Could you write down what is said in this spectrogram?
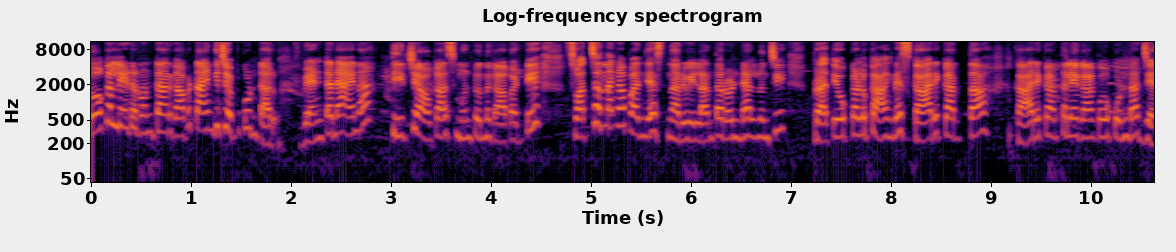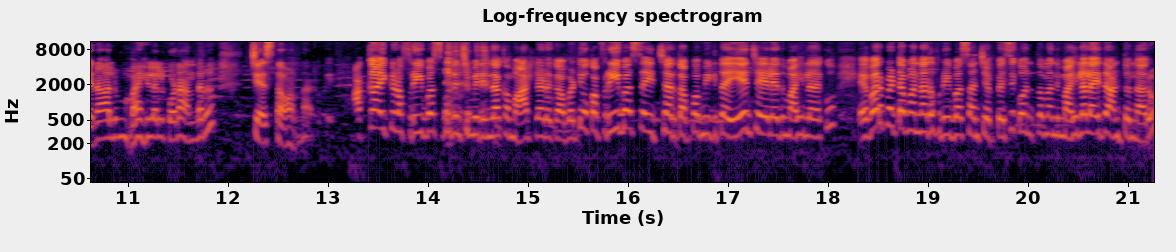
లోకల్ లీడర్ ఉంటారు కాబట్టి ఆయనకి చెప్పుకుంటారు. వెంటనే ఆయన తీర్చే అవకాశం ఉంటుంది కాబట్టి స్వచ్ఛందంగా పనిచేస్తున్నారు వీళ్ళంతా రెండు నెలల నుంచి. ప్రతి ఒక్కళ్ళు కాంగ్రెస్ కార్యకర్త కార్యకర్తలే కాకోకుండా జనాలు మహిళలు కూడా అందరూ చేస్తూ ఉన్నారు. అక్క ఇక్కడ ఫ్రీ బస్ గురించి మీరు ఇందాక మాట్లాడు కాబట్టి ఒక ఫ్రీ బస్ ఇచ్చారు తప్ప మిగతా ఏం చేయలేదు. మహిళలకు ఎవరు పెట్టమన్నారు ఫ్రీ బస్ అని చెప్పేసి కొంతమంది మహిళలు అయితే అంటున్నారు.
